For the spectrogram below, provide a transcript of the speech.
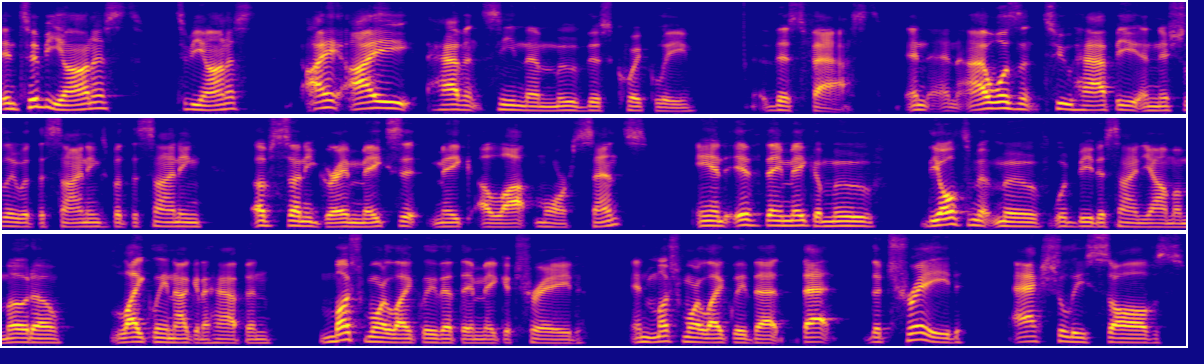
and to be honest, to be honest, I I haven't seen them move this quickly, this fast. And and I wasn't too happy initially with the signings, but the signing of Sonny Gray makes it make a lot more sense. And if they make a move, the ultimate move would be to sign Yamamoto. Likely not going to happen. Much more likely that they make a trade, and much more likely that that the trade actually solves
